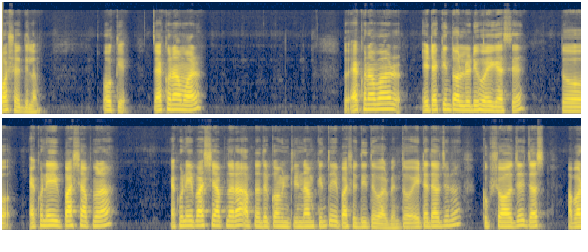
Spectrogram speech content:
বসাই দিলাম। ওকে তো এখন আমার, তো এখন আমার এটা কিন্তু অলরেডি হয়ে গেছে। তো এখন এই পাশে আপনারা, এখন এই পাশে আপনারা আপনাদের কমিউনিটির নাম কিন্তু এই পাশে দিতে পারবেন। তো এটা দেওয়ার জন্য খুব সহজে জাস্ট আবার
